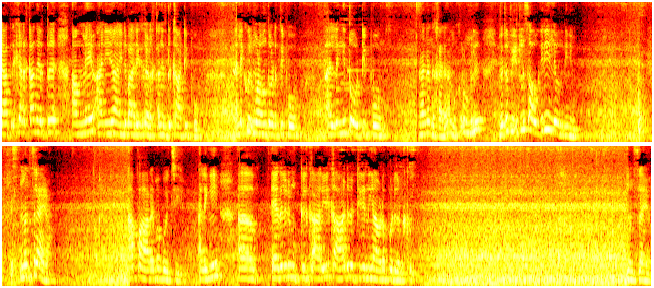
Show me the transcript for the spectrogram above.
രാത്രി കിടക്കാൻ നേരത്ത് അമ്മയും അനിയനും അനിയന്റെ ഭാര്യയൊക്കെ കിടക്കാൻ നേരത്ത് കാട്ടി പോവും. അല്ലെങ്കിൽ കുരുമുളകും തോട്ടത്തിൽ പോവും. അല്ലെങ്കിൽ തോട്ടിൽ പോവും. അങ്ങനെ കാരണം നമുക്ക് റൂമിൽ ഇവരുടെ വീട്ടിൽ സൗകര്യമില്ല ഒന്നിനും. മനസ്സിലായോ? ആ പാറയമ്മ പോയി ചെയ്യും. അല്ലെങ്കിൽ ഏതെങ്കിലും ഒരു മുക്കിൽ കാലിൽ കാട് കെട്ടിയിട്ടുണ്ടെങ്കിൽ അവിടെ പോയിട്ട് കിടക്കും. മനസ്സിലായോ?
